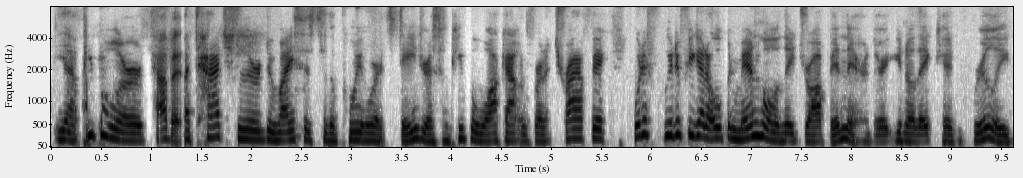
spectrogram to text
Yeah. People are Habit. attached to their devices to the point where it's dangerous and people walk out in front of traffic. What if what if you got an open manhole and they drop in there? They're you know, they could really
